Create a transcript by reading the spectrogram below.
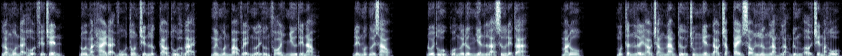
long môn đại hội phía trên, đối mặt hai đại vũ tôn chiến lực cao thủ hợp lại, ngươi muốn bảo vệ người ứng phó như thế nào? Đến mức ngươi sao? Đối thủ của ngươi đương nhiên là sư đệ ta. Ma đô. Một thân lấy áo trắng nam tử trung niên đào chắp tay sau lưng lẳng lặng đứng ở trên mặt hồ,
